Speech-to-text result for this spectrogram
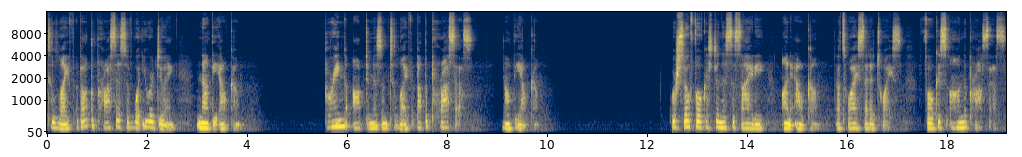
to life about the process of what you are doing, not the outcome. Bring optimism to life about the process, not the outcome. We're so focused in this society on outcome. That's why I said it twice. Focus on the process.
